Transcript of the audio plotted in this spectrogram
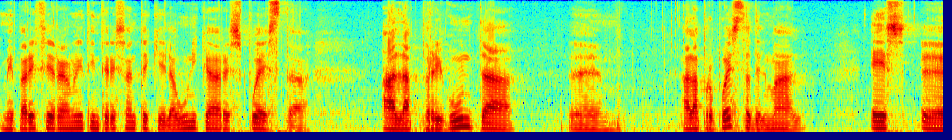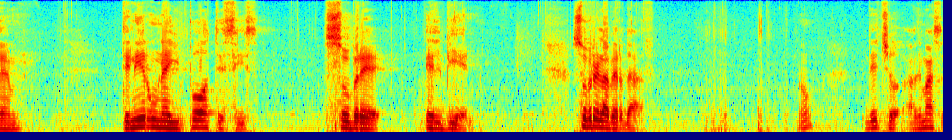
me parece realmente interesante que la única respuesta a la pregunta, eh, a la propuesta del mal, es eh, tener una hipótesis sobre el bien, sobre la verdad. De hecho, además,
